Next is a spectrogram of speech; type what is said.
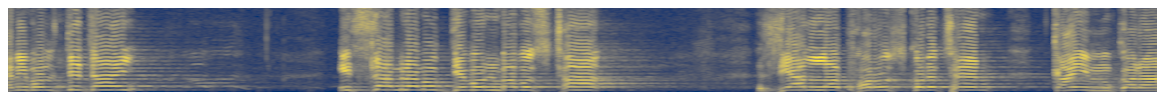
আমি বলতে চাই, ইসলাম নামক জীবন ব্যবস্থা যে আল্লাহ ফরজ করেছেন, কায়েম করা।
